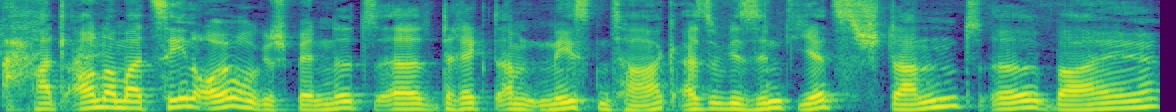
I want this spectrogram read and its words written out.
Ach, hat auch nochmal 10 Euro gespendet, äh, direkt am nächsten Tag. Also wir sind jetzt Stand äh, bei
